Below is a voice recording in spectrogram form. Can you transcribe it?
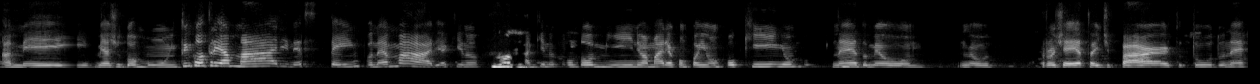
amei, me ajudou muito. Encontrei a Mari nesse tempo, né, Mari, aqui no, aqui no condomínio. A Mari acompanhou um pouquinho, né, do meu, meu projeto aí de parto, tudo, né.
